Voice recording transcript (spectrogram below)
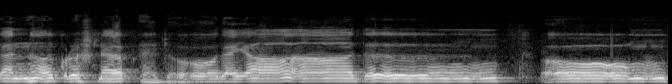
తన్న కృష్ణ ప్రచోదయాత్. ఓం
